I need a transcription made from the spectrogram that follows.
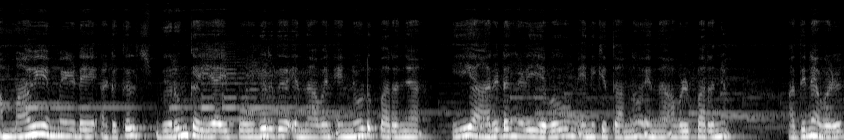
അമ്മാവിയമ്മയുടെ അടുക്കൽ വെറും കൈയായി പോകരുത് എന്ന് അവൻ എന്നോട് പറഞ്ഞ ഈ ആറിടങ്ങഴി യവവും എനിക്ക് തന്നു എന്ന് അവൾ പറഞ്ഞു. അതിനവൾ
